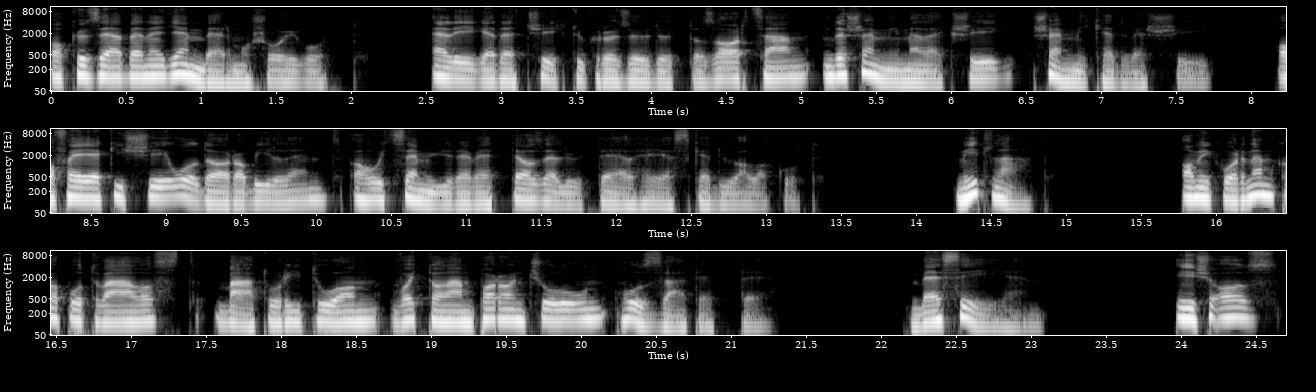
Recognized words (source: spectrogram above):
A közelben egy ember mosolygott. Elégedettség tükröződött az arcán, de semmi melegség, semmi kedvesség. A feje kissé oldalra billent, ahogy szemügyre vette az előtte elhelyezkedő alakot. Mit lát? Amikor nem kapott választ, bátorítóan vagy talán parancsolón hozzátette. Beszéljen! És az,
